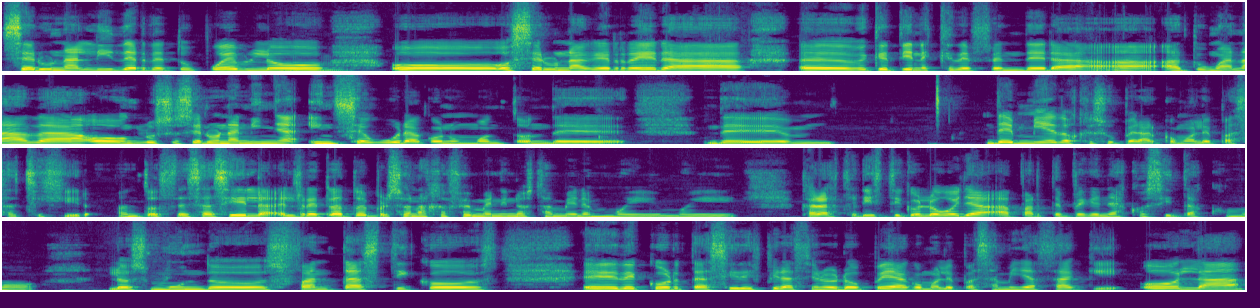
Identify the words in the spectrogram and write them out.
ser una líder de tu pueblo o, ser una guerrera eh, que tienes que defender a, tu manada o incluso ser una niña insegura con un montón de de miedos que superar como le pasa a Chihiro. Entonces, así el retrato de personajes femeninos también es muy, muy característico. Luego ya, aparte, pequeñas cositas como los mundos fantásticos eh, de corte así de inspiración europea, como le pasa a Miyazaki, o la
